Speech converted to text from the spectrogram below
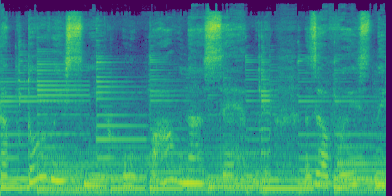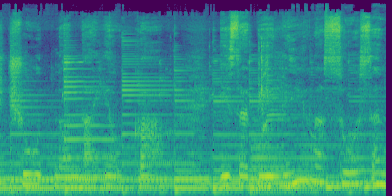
Раптовий сніг упав на землю, завис нечутно на гілках, і забіліла сосен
